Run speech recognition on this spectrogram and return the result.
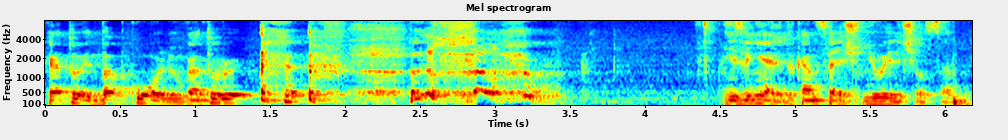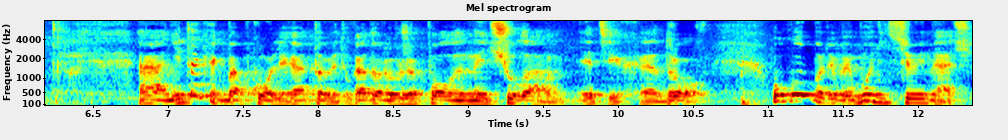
готовит бабку Олю, которую... Извиняюсь, до конца еще не вылечился. А, не так, как бабка Оля готовит, у которой уже полный чулан этих э, дров. У Кубаревой будет все иначе.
